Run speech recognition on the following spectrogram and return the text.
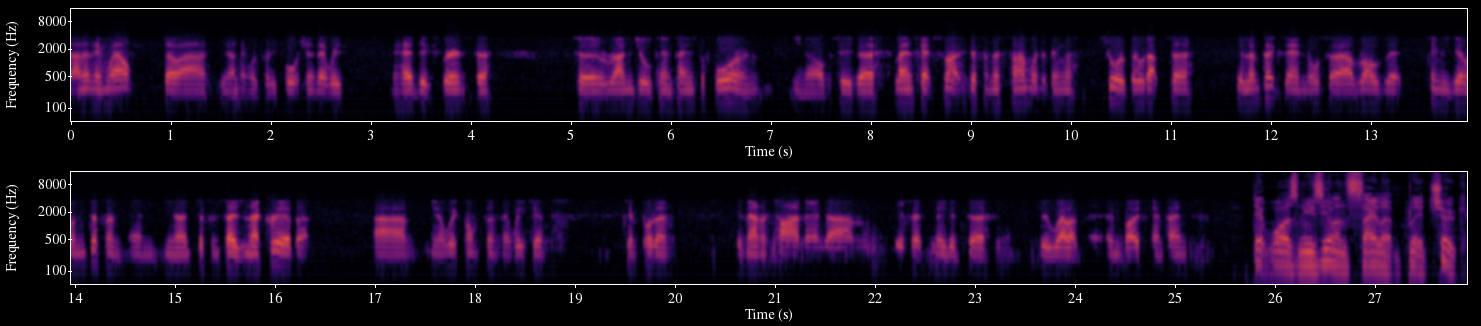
none of them well. So, uh, you know, I think we're pretty fortunate that we've had the experience to to run dual campaigns before, and you know, obviously the landscape's slightly different this time, with it being a shorter build up to the Olympics, and also our roles at Team New Zealand different, and you know, different stages in our career. But um, you know, we're confident that we can can put in the amount of time and um, effort needed to do well in both campaigns. That was New Zealand sailor Blair Tuke.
